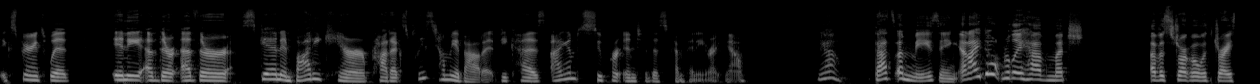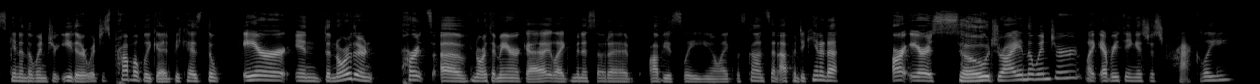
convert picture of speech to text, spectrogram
experience with any of their other skin and body care products, please tell me about it because I am super into this company right now. Yeah, that's amazing. And I don't really have much of a struggle with dry skin in the winter either, which is probably good because the air in the northern parts of North America, like Minnesota, obviously, you know, like Wisconsin, up into Canada, our air is so dry in the winter. Like everything is just crackly,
